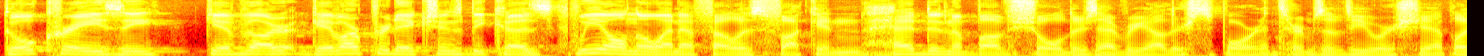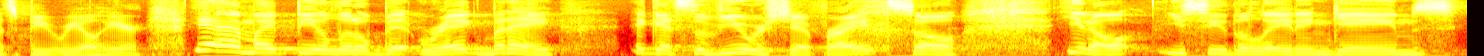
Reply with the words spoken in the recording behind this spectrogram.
go crazy, give our give our predictions because we all know NFL is fucking head and above shoulders every other sport in terms of viewership. Let's be real here. Yeah, it might be a little bit rigged, but hey, it gets the viewership, right? So, you know, you see the late in games.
